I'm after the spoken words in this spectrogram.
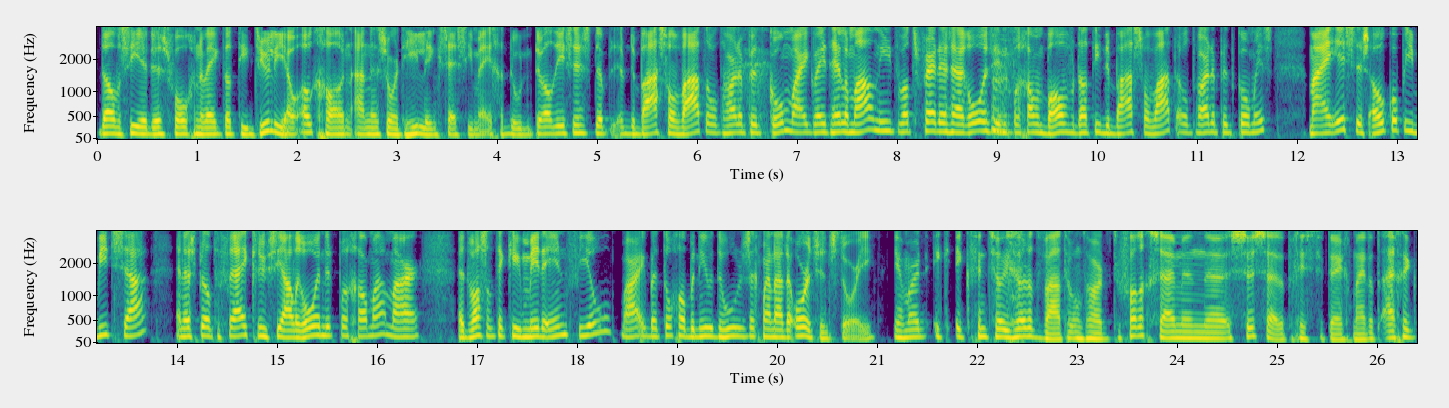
dan zie je dus volgende week dat die Julio ook gewoon aan een soort healing sessie mee gaat doen. Terwijl die is dus de, de baas van waterontharden.com. Maar ik weet helemaal niet wat verder zijn rol is in het programma. Behalve dat hij de baas van waterontharden.com is. Maar hij is dus ook op Ibiza. En hij speelt een vrij cruciale rol in dit programma. Maar het was dat ik hier middenin viel. Maar ik ben toch wel benieuwd hoe, zeg maar, naar de origin story. Ja, maar ik, ik vind sowieso dat water ontharden. Toevallig zei mijn eh, zus zei dat gisteren tegen mij. Dat eigenlijk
